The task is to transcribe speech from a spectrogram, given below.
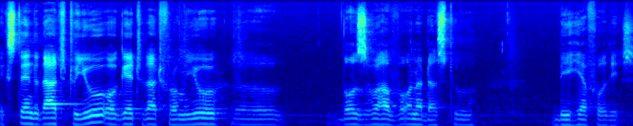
extend that to you or get that from you, uh, those who have honored us to be here for this?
